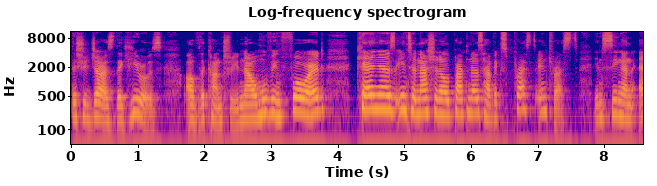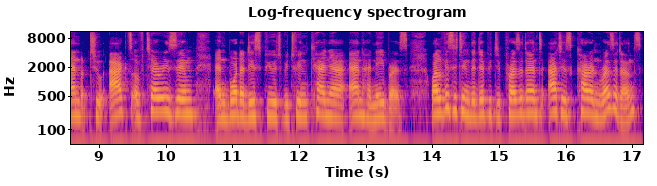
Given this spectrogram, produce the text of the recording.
the Shujars, the heroes of the country. Now, moving forward, Kenya's international partners have expressed interest in seeing an end to acts of terrorism and border dispute between Kenya and her neighbors. While visiting the deputy president at his current residence,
